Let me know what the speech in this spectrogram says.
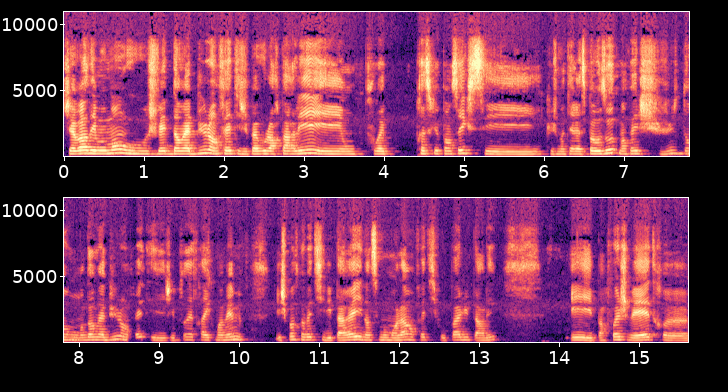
je vais avoir des moments où je vais être dans ma bulle en fait et je vais pas vouloir parler et on pourrait presque penser que c'est que je m'intéresse pas aux autres, mais en fait, je suis juste dans, ma bulle en fait et j'ai besoin d'être avec moi-même. Et je pense qu'en fait, il est pareil dans ces moments-là, en fait, il faut pas lui parler. Et parfois, je vais être euh,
